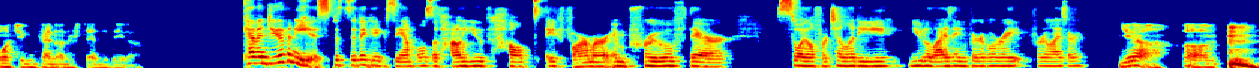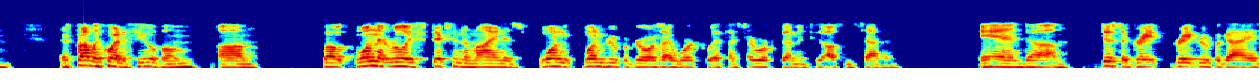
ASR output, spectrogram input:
once you can kind of understand the data. Kevin, do you have any specific examples of how you've helped a farmer improve their soil fertility utilizing variable rate fertilizer? Yeah, um, there's probably quite a few of them. Um, but one that really sticks into mind is one one group of growers I worked with. I started working with them in 2007, and um, just a great great group of guys.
